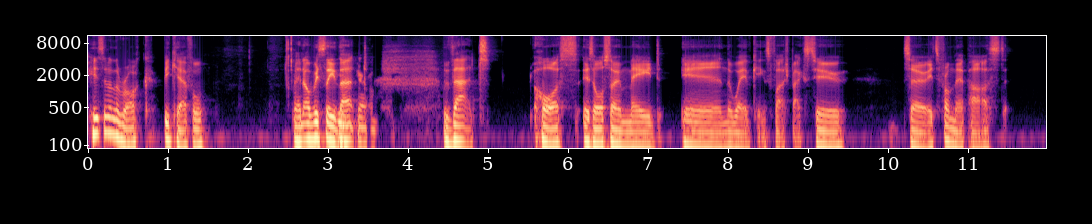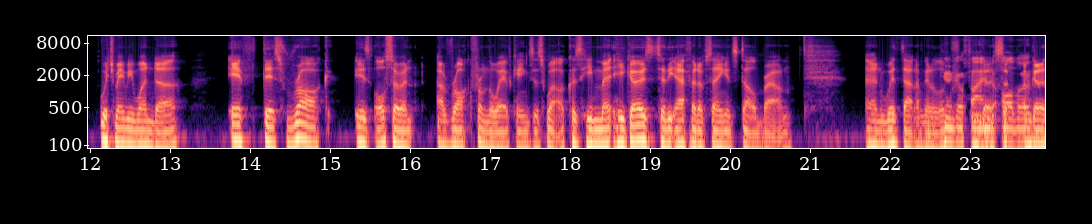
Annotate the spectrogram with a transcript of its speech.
here's another rock. Be careful." And obviously that that horse is also made in the Way of Kings flashbacks too. So it's from their past, which made me wonder if this rock is also an, a rock from the Way of Kings as well, because he me- he goes to the effort of saying it's dull brown. And with that, I'm going to look. Gonna go I'm find gonna se- all the I'm gonna,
